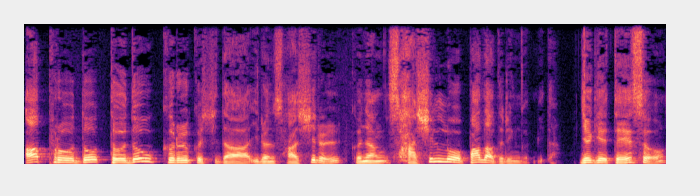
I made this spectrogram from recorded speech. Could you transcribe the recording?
앞으로도 더더욱 그럴 것이다 이런 사실을 그냥 사실로 받아들인 겁니다. 여기에 대해서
